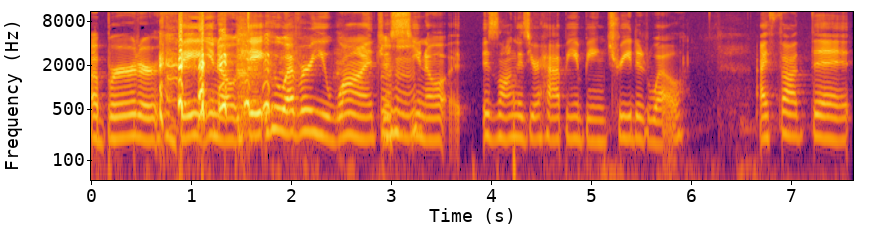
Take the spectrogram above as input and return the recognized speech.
a bird or date, you know, date whoever you want, just Mm-hmm. you know, as long as you're happy and being treated well. I thought that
